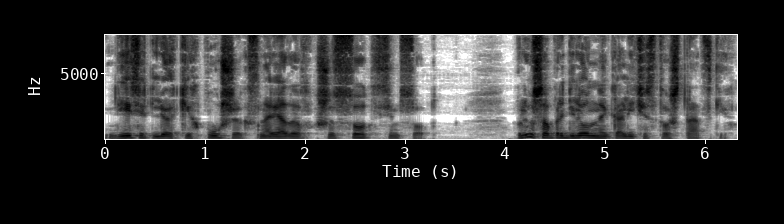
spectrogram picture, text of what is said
10 легких пушек, снарядов 600-700, плюс определенное количество штатских.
